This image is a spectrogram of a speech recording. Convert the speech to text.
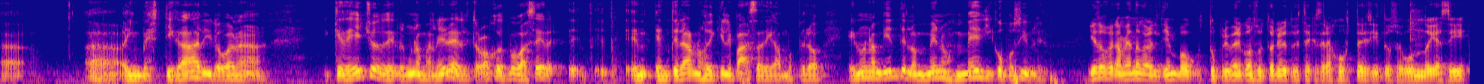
a- a investigar y lo van a... Que de hecho, de alguna manera, el trabajo después va a ser eh, eh, en- enterarnos de qué le pasa, digamos, pero en un ambiente lo menos médico posible. Y eso fue cambiando con el tiempo. Tu primer consultorio tuviste que hacer ajustes y tu segundo y así.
